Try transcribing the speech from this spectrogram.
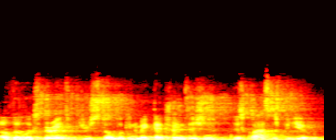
a little experienced, but you're still looking to make that transition, this class is for you.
